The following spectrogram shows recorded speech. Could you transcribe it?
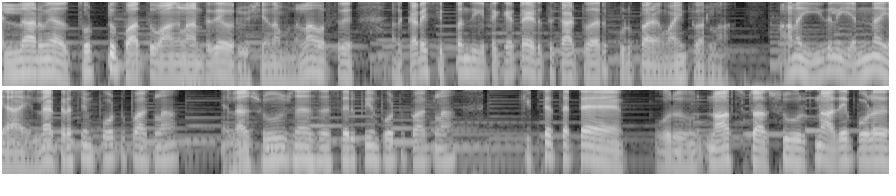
எல்லாருமே அதை தொட்டு பார்த்து வாங்கலான்றதே ஒரு விஷயம் தான். முன்னெல்லாம் ஒருத்தர் அந்த கடை சிப்பந்திக்கிட்ட கேட்டால் எடுத்து காட்டுவார் கொடுப்பாரு வாங்கிட்டு வரலாம். ஆனால் இதில் என்னையா? எல்லா ட்ரெஸ்ஸையும் போட்டு பார்க்கலாம். எல்லா ஷூ செருப்பையும் போட்டு பார்க்கலாம். கிட்டத்தட்ட ஒரு நார்த் ஸ்டார் ஷூ இருக்குன்னா அதே போல்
